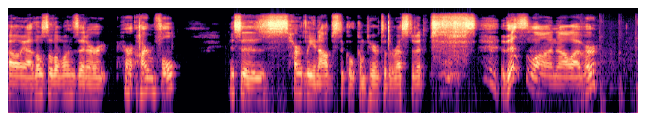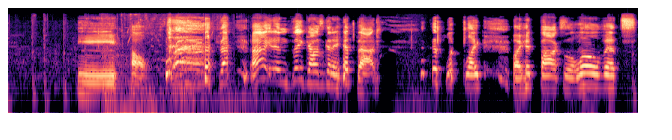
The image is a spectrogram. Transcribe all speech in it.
Oh yeah, those are the ones that are harmful. This is hardly an obstacle compared to the rest of it. this one, however... E oh. that, I didn't think I was going to hit that. it looked like my hitbox was a little bit,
